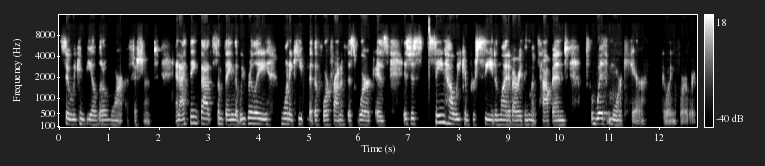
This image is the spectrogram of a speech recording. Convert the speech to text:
so we can be a little more efficient. And I think that's something that we really want to keep at the forefront of this work is, is just seeing how we can proceed in light of everything that's happened with more care going forward.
